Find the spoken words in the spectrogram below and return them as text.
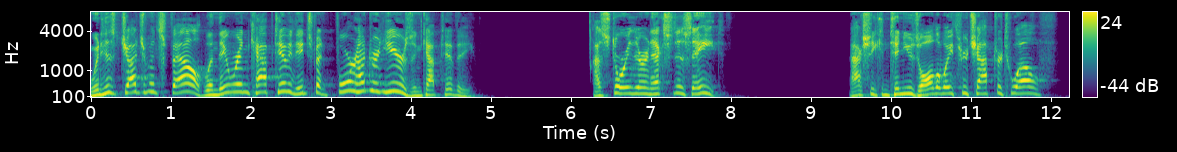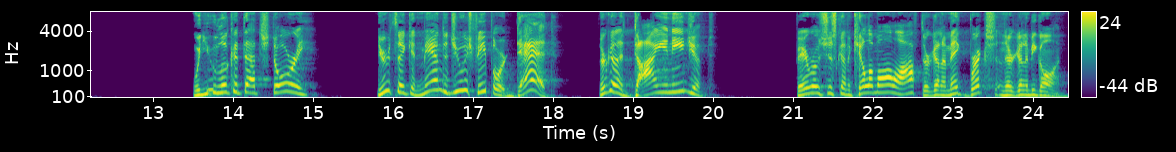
When his judgments fell, when they were in captivity, they'd spent 400 years in captivity. A story there in Exodus 8 actually continues all the way through chapter 12. When you look at that story, you're thinking, man, the Jewish people are dead. They're going to die in Egypt. Pharaoh's just going to kill them all off. They're going to make bricks and they're going to be gone.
